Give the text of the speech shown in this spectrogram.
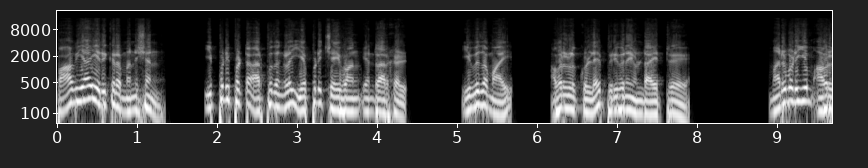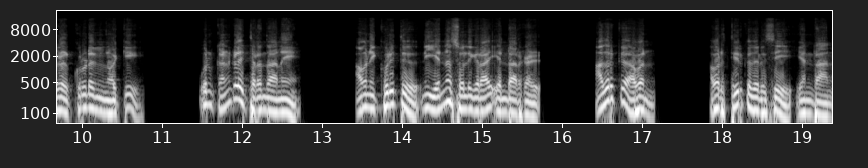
பாவியாய் இருக்கிற மனுஷன் இப்படிப்பட்ட அற்புதங்களை எப்படி செய்வான் என்றார்கள். இவ்விதமாய் அவர்களுக்குள்ளே பிரிவினை உண்டாயிற்று. மறுபடியும் அவர்கள் குருடனை நோக்கி உன் கண்களை திறந்தானே அவனை குறித்து நீ என்ன சொல்லுகிறாய் என்றார்கள். அதற்கு அவன் அவர் தீர்க்கதரிசி என்றான்.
